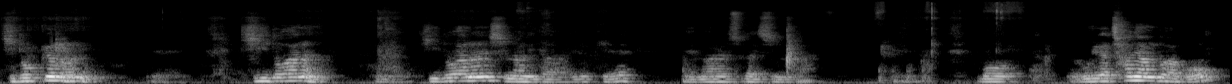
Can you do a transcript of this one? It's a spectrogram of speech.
기독교는 예, 기도하는 예, 기도하는 신앙이다 이렇게 예, 말할 수가 있습니다. 예, 뭐 우리가 찬양도 하고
